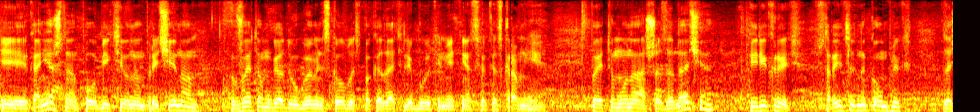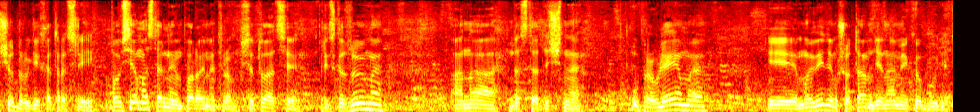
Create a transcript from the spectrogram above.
И, конечно, по объективным причинам в этом году Гомельская область показатели будет иметь несколько скромнее. Поэтому наша задача перекрыть строительный комплекс за счет других отраслей. По всем остальным параметрам ситуация предсказуемая, она достаточно управляемая, и мы видим, что там динамика будет.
